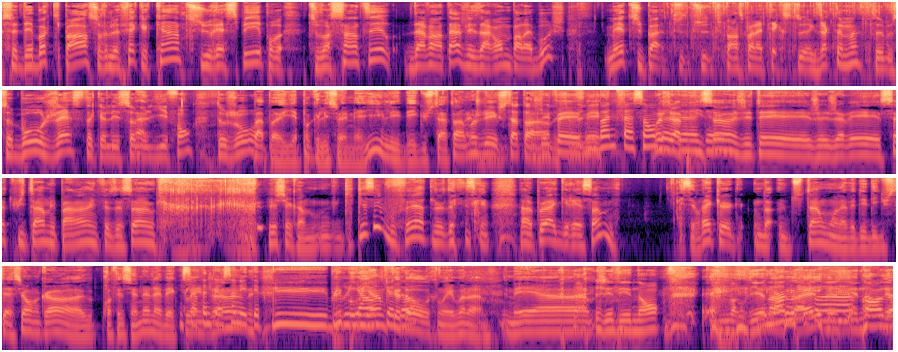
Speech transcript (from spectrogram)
ce débat qui part sur le fait que quand tu respires, pour, tu vas sentir davantage les arômes par la bouche, mais tu, tu, tu, tu penses pas à la texture. Exactement. Ce, ce beau geste que les sommeliers font, toujours. Ben, ben, il n'y a pas que les sommeliers, les dégustateurs. moi, je l'ai dégustateurs, j'ai les fait. C'est une bonne façon Moi, de... j'ai appris de- ça. J'étais, j'avais 7-8 ans. Mes parents, ils faisaient ça. J'étais comme, qu'est-ce que vous faites? là? Un peu agressant. C'est vrai que dans, du temps où on avait des dégustations encore euh, professionnelles avec Et plein certaines de gens, personnes étaient plus, plus bruyantes bruyantes que, que d'autres. Oui, voilà. Mais euh, J'ai des noms qui me reviennent en tête.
